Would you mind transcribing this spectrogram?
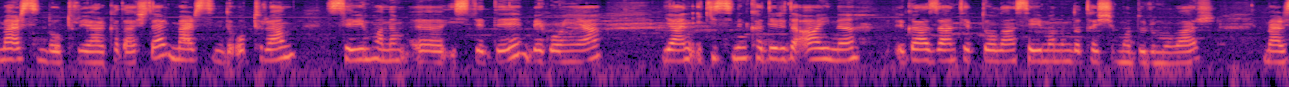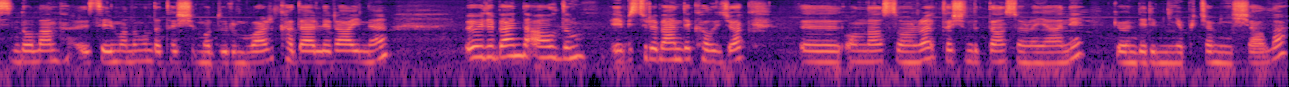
Mersin'de oturuyor arkadaşlar. Mersin'de oturan Sevim Hanım e, istedi begonya. Yani ikisinin kaderi de aynı. E, Gaziantep'te olan Sevim Hanım da taşıma durumu var. Mersin'de olan e, Sevim Hanım'ın da taşıma durumu var. Kaderleri aynı. Öyle ben de aldım. E, bir süre bende kalacak. Ondan sonra taşındıktan sonra yani gönderimini yapacağım inşallah.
